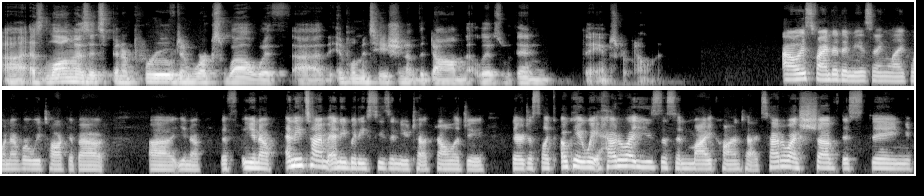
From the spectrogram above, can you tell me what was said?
uh, as long as it's been approved and works well with uh, the implementation of the DOM that lives within the AMP script element. I always find it amusing, like whenever we talk about, uh, you know, if, you know, anytime anybody sees a new technology, they're just like, okay, wait, how do I use this in my context? How do I shove this thing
